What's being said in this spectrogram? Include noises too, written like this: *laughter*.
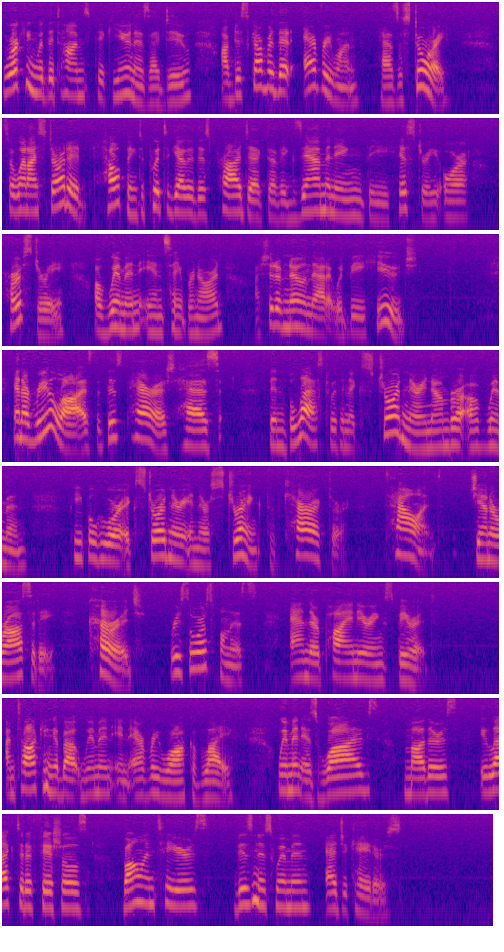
Working with the Times-Picayune as I do, I've discovered that everyone has a story. So when I started helping to put together this project of examining the history or herstory of women in St. Bernard, I should have known that it would be huge. And I've realized that this parish has been blessed with an extraordinary number of women, people who are extraordinary in their strength of character, talent, generosity, courage, resourcefulness, and their pioneering spirit. I'm talking about women in every walk of life. Women as wives, mothers, elected officials, volunteers, businesswomen, educators.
